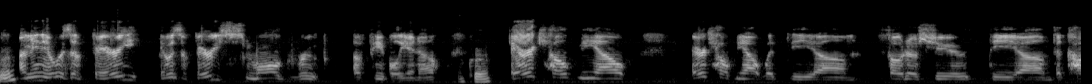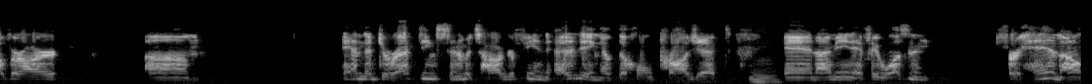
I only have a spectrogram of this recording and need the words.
Okay. I mean, it was a very, it was a very small group of people, you know. Okay. Eric helped me out. Eric helped me out with the um, photo shoot, the um, the cover art, um, and the directing, cinematography, and editing of the whole project. Mhm. And I mean, if it wasn't for him, I,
